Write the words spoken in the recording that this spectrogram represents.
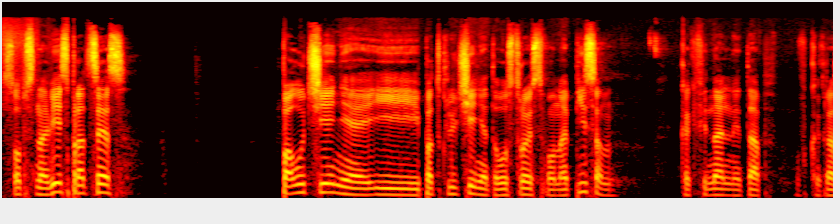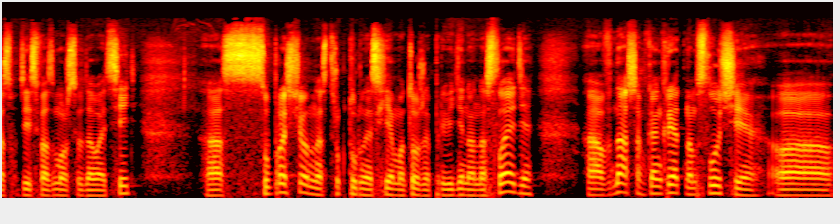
Собственно, весь процесс получения и подключения этого устройства он описан, как финальный этап. Как раз вот здесь возможность выдавать сеть. А с упрощенная структурная схема тоже приведена на слайде. А в нашем конкретном случае а,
